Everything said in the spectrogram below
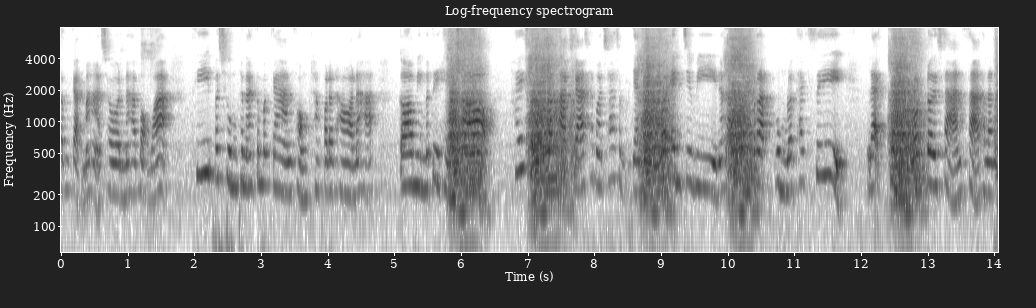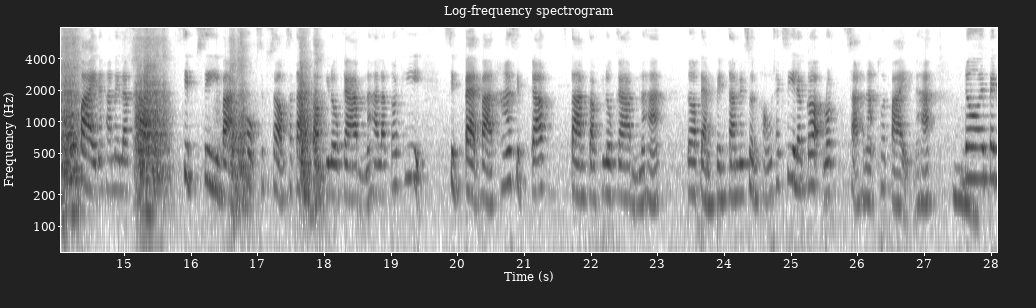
จำกัดมหาชนนะคะ บอกว่าที่ประชุมคณะกรรมการของทางปตทนะคะ ก็มีมติเห็นชอบให้สนุนราคาก๊าซธรรมชาติสำหรับยานยนต์หรือว่า NGV นะคะสำหรับกลุ่มรถแท็กซี่ และกลุ่มรถโดยสารสาธารณะทั่วไปนะคะในราคา 14 บาท 62 สตางค์ต่อกิโลกรัมนะคะแล้วก็ที่ 18 บาท 59 สตางค์ต่อกิโลกรัมนะคะก็แบ่งเป็นตามในส่วนของแท็กซี่ แล้วก็รถสาธารณะทั่วไปนะคะโดยเป็น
